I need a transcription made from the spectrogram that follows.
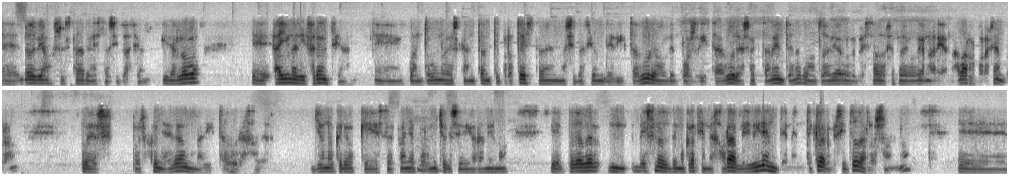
eh, no debíamos estar en esta situación. Y de luego eh, hay una diferencia en cuanto uno es cantante protesta en una situación de dictadura o de posdictadura exactamente, ¿no? Como todavía el Estado jefe de gobierno Arias Navarro, por ejemplo, ¿no? Pues, pues coño, era una dictadura, joder. Yo no creo que esta España, por mm. mucho que se diga ahora mismo, eh, puede haber, mm, es una democracia mejorable, evidentemente, claro que sí, todas lo son, ¿no? Eh,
